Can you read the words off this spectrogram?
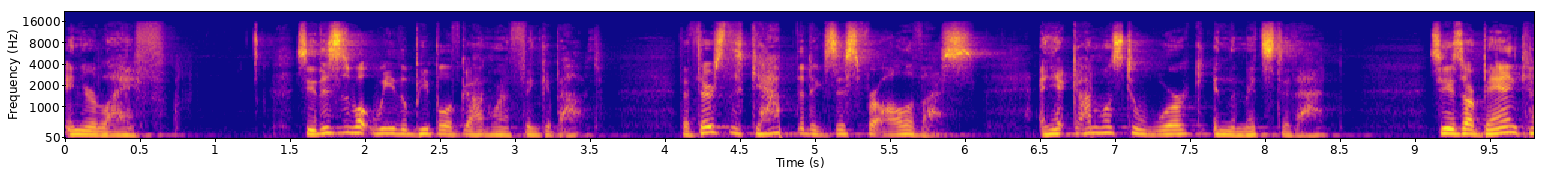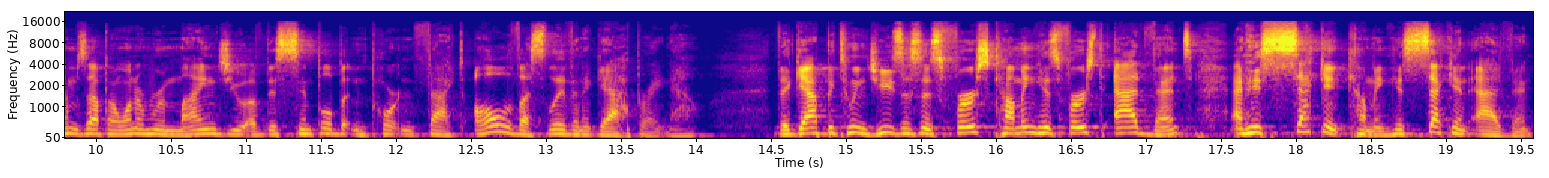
in your life. See, this is what we, the people of God, want to think about that there's this gap that exists for all of us, and yet God wants to work in the midst of that. See, as our band comes up, I want to remind you of this simple but important fact. All of us live in a gap right now the gap between Jesus' first coming, his first advent, and his second coming, his second advent.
